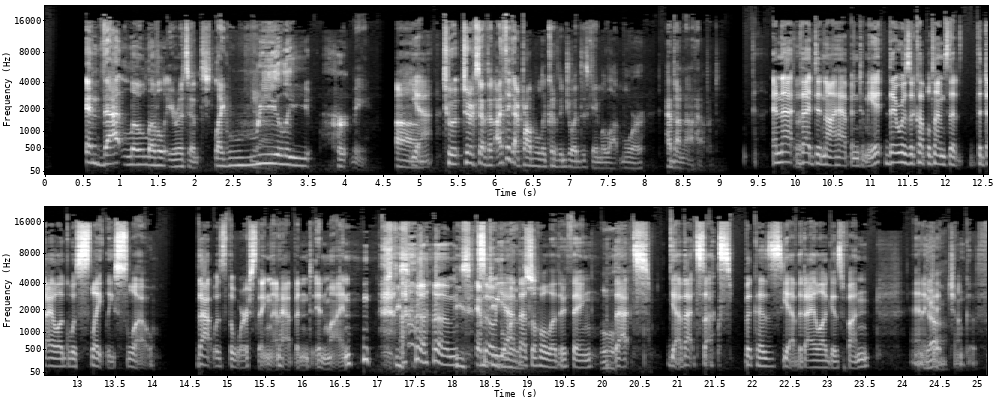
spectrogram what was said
and that low level irritant like really hurt me. Um, Yeah. To to an extent that I think I probably could have enjoyed this game a lot more had that not happened. And that that did not happen to me. It, there was a couple times that the dialogue was slightly slow. That was the worst thing that happened in mine. These, um, these empty so yeah, balloons. that's a whole other thing. Ugh. That's yeah, that sucks because yeah, the dialogue is fun and a Yeah. good chunk of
